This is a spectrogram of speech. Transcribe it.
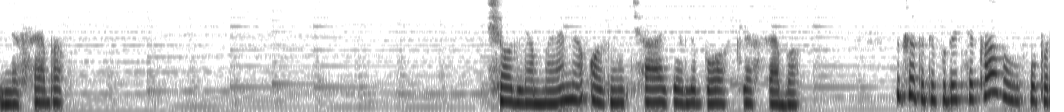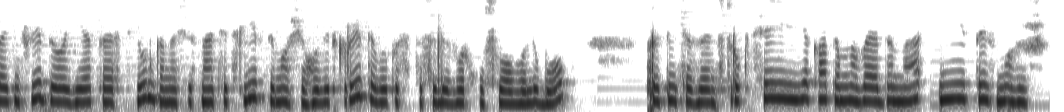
для себе. Що для мене означає любов для себе? Якщо тобі буде цікаво, в попередніх відео є тест Юнга на 16 слів, ти можеш його відкрити, виписати собі вверху слово любов, пройтися за інструкцією, яка там наведена, і ти зможеш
